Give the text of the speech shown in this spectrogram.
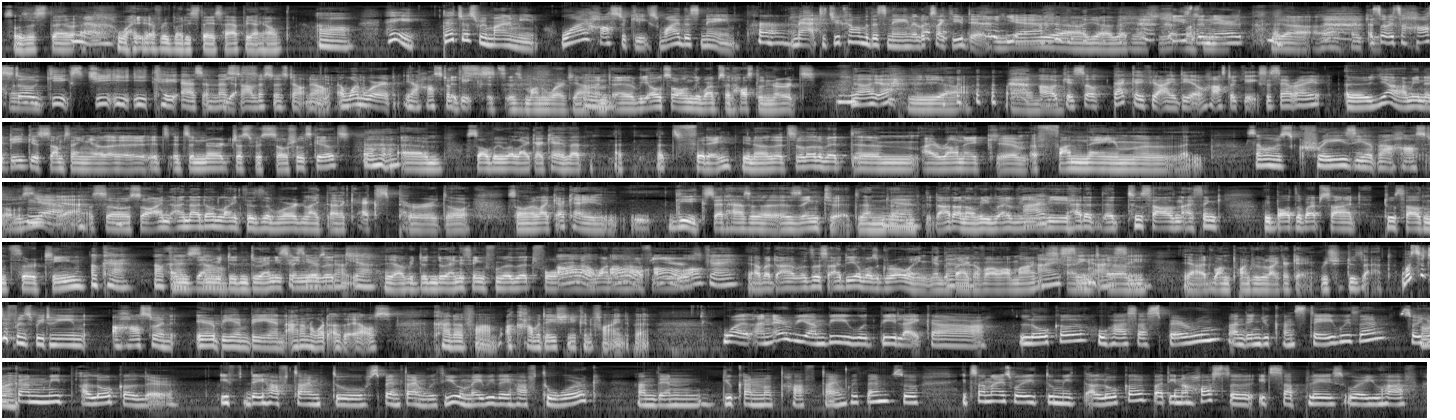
so this is the Yeah. way everybody stays happy. I hope. oh, hey, that just reminded me. Why Hostel Geeks? Why this name? Matt, did you come up with this name? It looks like you did. Yeah. Yeah, yeah, that was. That He's was the me. nerd. Yeah, uh, thank you. So it's a Hostel Geeks, G E E K S, unless Yes. our listeners don't know. Yeah, and one yeah. word, yeah, Hostel it's, Geeks. It's, it's one word, yeah. And uh, we also on the website Hostel Nerds. yeah, yeah. Yeah. Um, Oh, okay, so that gave you an idea of Hostel Geeks, is that right? Uh, yeah, I mean, a geek is something. Uh, it's it's a nerd just with social skills. Um, so we were like, okay, that that that's fitting. You know, that's a little bit um, ironic, um, a fun name. Uh, and Someone who's crazy about hostels. Yeah. yeah. so so and, and I don't like the, the word like like expert or so we're like okay geeks that has a, a zing to it and Yeah. um, I don't know we we, I- we had it at 2000 I think we bought the website 2013 Okay. Okay. and so then we didn't do anything six years with it. ago, yeah. yeah, we didn't do anything with it for Oh, one and a half oh, oh, years. okay. Yeah, but uh, this idea was growing in the back of our minds. I see, and, I um, see. Yeah, at one point we were like, okay, we should do that. What's the difference between a hostel and Airbnb and I don't know what other else kind of um, accommodation you can find, but Well, an Airbnb would be like a local who has a spare room and then you can stay with them. So you Alright. can meet a local there if they have time to spend time with you. Maybe they have to work and then you cannot have time with them. So it's a nice way to meet a local, but in a hostel, it's a place where you have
